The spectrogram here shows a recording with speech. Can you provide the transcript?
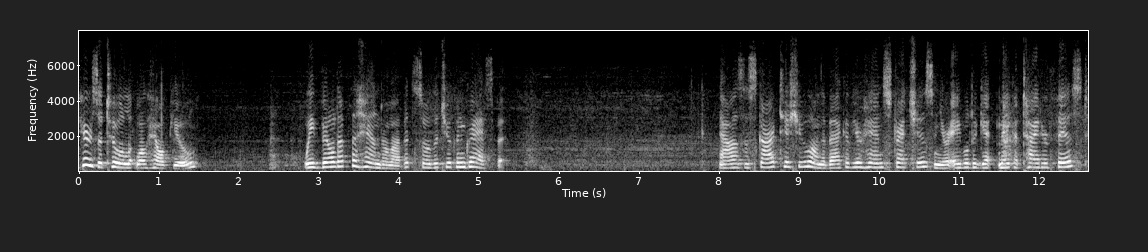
Here's a tool that will help you. We've built up the handle of it so that you can grasp it. Now, as the scar tissue on the back of your hand stretches and you're able to get make a tighter fist,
